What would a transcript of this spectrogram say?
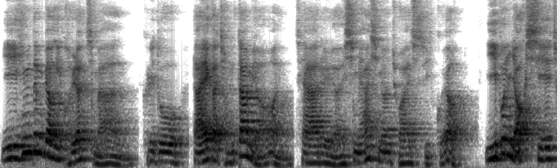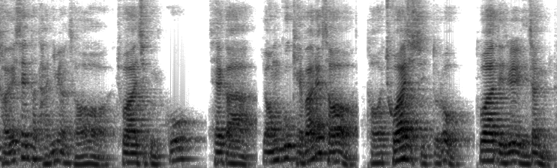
이 힘든 병이 걸렸지만 그래도 나이가 젊다면 재활을 열심히 하시면 좋아질 수 있고요. 이분 역시 저희 센터 다니면서 좋아지고 있고 제가 연구 개발해서 더 좋아질 수 있도록 도와드릴 예정입니다.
